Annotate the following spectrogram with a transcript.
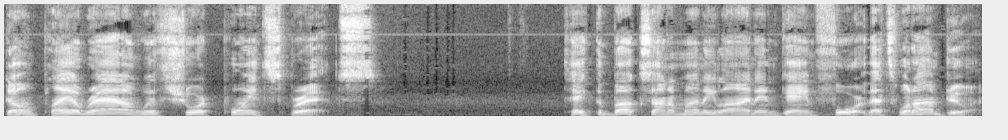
Don't play around with short point spreads. Take the Bucks on a money line in game 4. That's what I'm doing.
